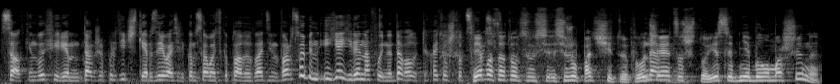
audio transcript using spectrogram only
Салкин. Галкин в эфире, также политический обозреватель комсомольской правды Владимир Варсобин, и я, Елена Фойна. Да, Володь, ты хотел что-то спросить? Я просто тут сижу, подсчитываю. Получается, да. что если бы не было машины,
